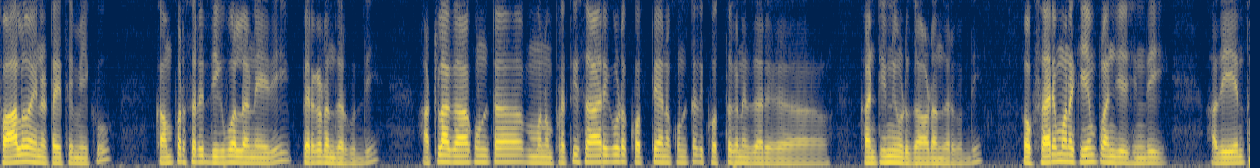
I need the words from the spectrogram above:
ఫాలో అయినట్టయితే మీకు కంపల్సరీ దిగుబడులు అనేది పెరగడం జరుగుద్ది. అట్లా కాకుండా మనం ప్రతిసారి కూడా కొత్త అనుకుంటే అది కొత్తగానే జరి కంటిన్యూడ్ కావడం జరుగుద్ది. ఒకసారి మనకి ఏం పని చేసింది అది ఎంత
